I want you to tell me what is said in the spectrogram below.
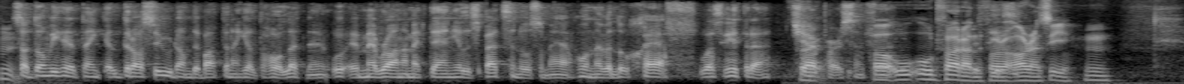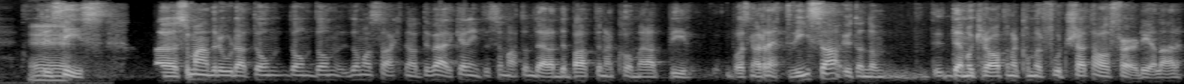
Mm. Så att de vill helt enkelt dra sig ur de debatterna helt och hållet nu och med Ronna McDaniel i spetsen då som är, hon är väl då chef, vad heter det, chairperson för, ja, ordförande för RNC. Mm. Eh. Precis. Eh, som andra ord att de, de, de, de har sagt att det verkar inte som att de där debatterna kommer att bli vad ska man, rättvisa, utan de, Demokraterna kommer fortsätta ha fördelar.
